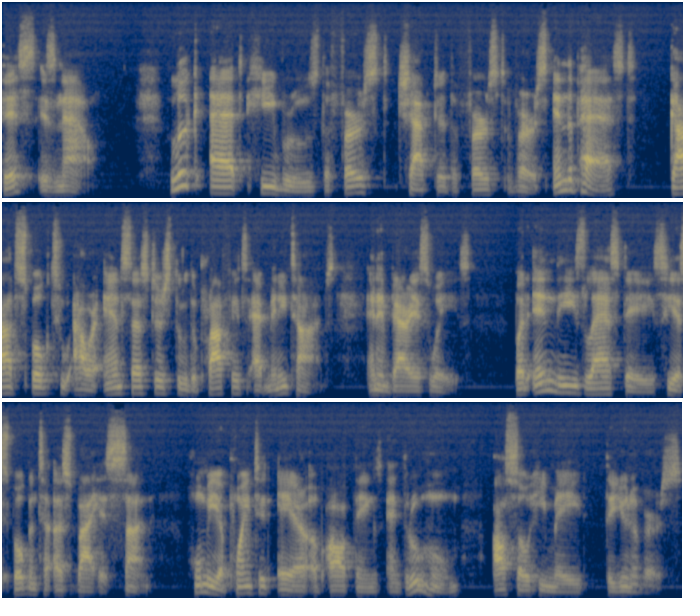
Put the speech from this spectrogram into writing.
This is now. Look at Hebrews, the first chapter, the first verse. In the past, God spoke to our ancestors through the prophets at many times and in various ways. But in these last days, he has spoken to us by his Son, whom he appointed heir of all things, and through whom also he made the universe.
